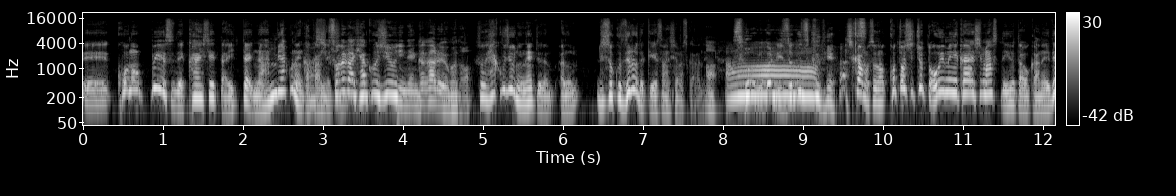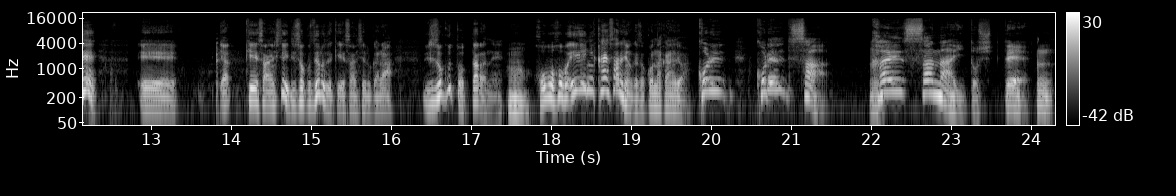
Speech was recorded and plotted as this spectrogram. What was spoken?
えー、このペースで返していったら一体何百年かかんねんそれが112年かかるいうこと？それ112年っていうのはあの利息ゼロで計算してますからね。あそうこれ利息つくねしかもその今年ちょっと多めに返しますって言うたお金で、えー、や計算して利息ゼロで計算してるから利息取ったらね、うん、ほぼほぼ永遠に返されへんわけですよこんな金では。これこれさ返さないとして、うん、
